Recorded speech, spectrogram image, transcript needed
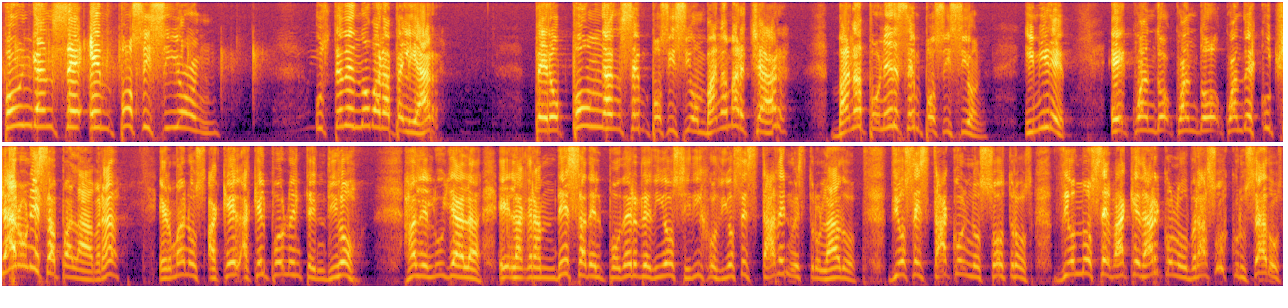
Pónganse en posición. Ustedes no van a pelear, pero pónganse en posición. Van a marchar, van a ponerse en posición. Y mire, eh, cuando, cuando, cuando escucharon esa palabra, hermanos, aquel, aquel pueblo entendió Aleluya, eh, la, grandeza del poder de Dios. Y dijo, Dios está de nuestro lado. Dios está con nosotros. Dios no se va a quedar con los brazos cruzados.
